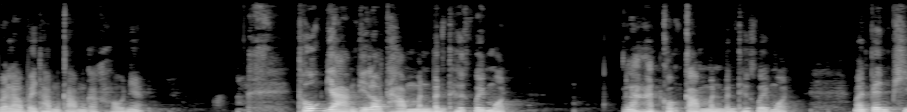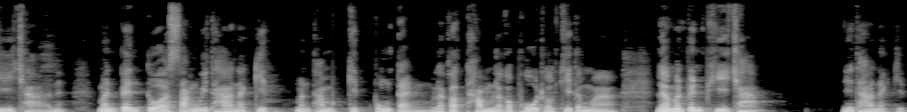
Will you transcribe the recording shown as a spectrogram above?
เวลาไปทำกรรมกับเขาเนี่ย ทุกอย่างที่เราทำมันบันทึกไว้หมด รหัสของกรรมมันบันทึกไว้หมด มันเป็นพีชะเนี่ยมันเป็นตัวสังวิธานกิจ มันทำกิจปรุงแต่งแล้วก็ทำแล้วก็พูดก็คิดออกมา แล้วมันเป็นพีชะ นิทานกิจ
